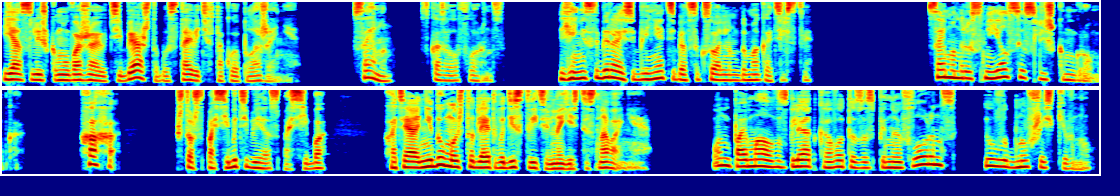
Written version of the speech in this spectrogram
Я слишком уважаю тебя, чтобы ставить в такое положение. «Саймон», — сказала Флоренс, — «я не собираюсь обвинять тебя в сексуальном домогательстве». Саймон рассмеялся слишком громко. «Ха-ха! Что ж, спасибо тебе, спасибо. Хотя не думаю, что для этого действительно есть основания». Он поймал взгляд кого-то за спиной Флоренс и, улыбнувшись, кивнул.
